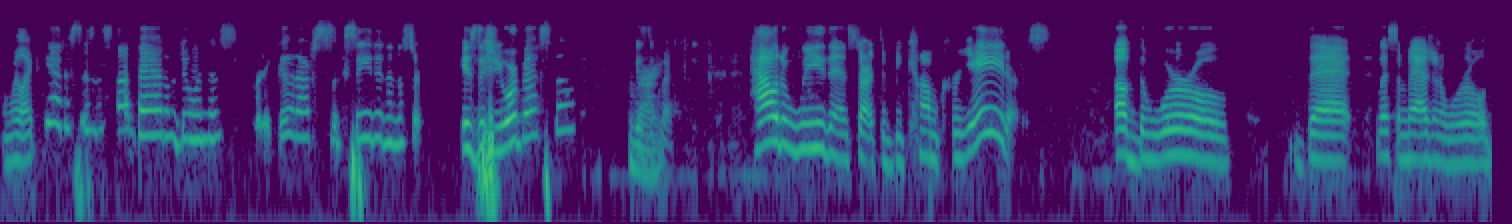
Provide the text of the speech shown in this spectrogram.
And we're like, yeah, this isn't not bad. I'm doing this pretty good. I've succeeded in a certain is this your best though? Is right. the question. How do we then start to become creators of the world that let's imagine a world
